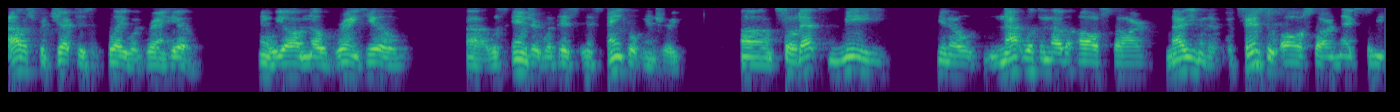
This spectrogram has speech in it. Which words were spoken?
I was projected to play with Grant Hill. And we all know Grant Hill uh, was injured with his, his ankle injury. Um, so that's me, you know, not with another all star, not even a potential all star next to me,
